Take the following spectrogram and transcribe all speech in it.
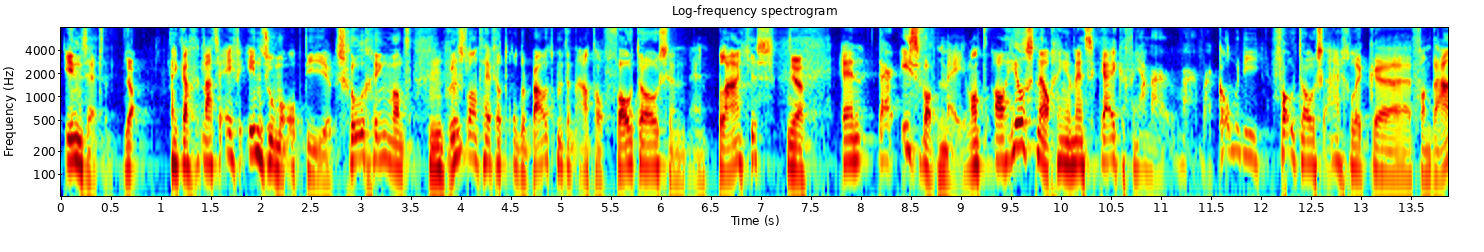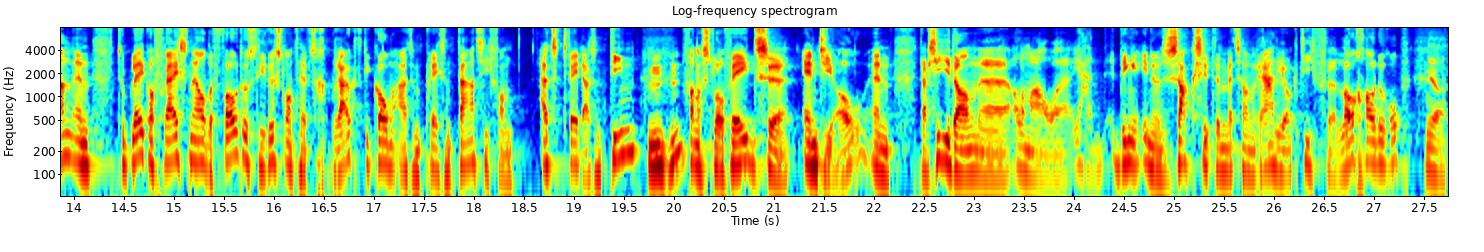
inzetten. Ja. Ik dacht, laten we even inzoomen op die eh, beschuldiging. Want mhm. Rusland heeft dat onderbouwd met een aantal foto's en, en plaatjes. Ja. En daar is wat mee. Want al heel snel gingen mensen kijken van... ja, maar waar, waar komen die foto's eigenlijk uh, vandaan? En toen bleek al vrij snel... de foto's die Rusland heeft gebruikt... die komen uit een presentatie van uit 2010 mhm. van een Sloveense NGO. En daar zie je dan uh, allemaal uh, ja, dingen in een zak zitten... met zo'n radioactief logo erop. Ja.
